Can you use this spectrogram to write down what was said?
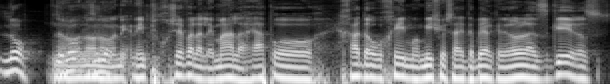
לא, זה לא, לא, זה לא. לא. אני, אני חושב על הלמעלה, היה פה אחד האורחים או מישהו שעשה לדבר כדי לא להסגיר, אז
